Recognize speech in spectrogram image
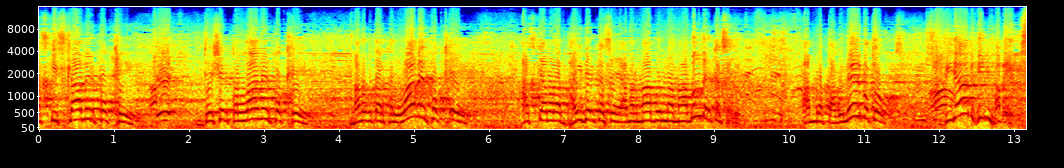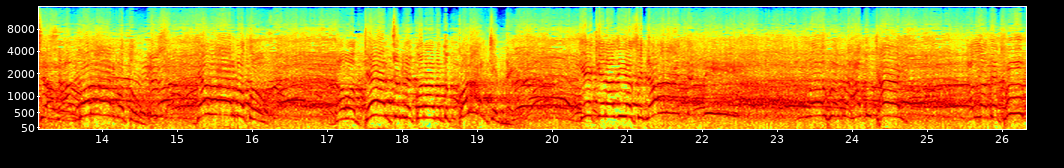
আজকে ইসলামের পক্ষে, দেশের কল্যাণের পক্ষে, মানবতার কল্যাণের পক্ষে, আজকে আমরা ভাইদের কাছে, আমার মা বোন মা বোনদের কাছে, আমরা পাগলের মতো বিরামহীন ভাবে করার মতো, দেওয়ার মতো, দাওয়াত দেওয়ার জন্য, করার মতো, করার জন্য কে কে রাজি আছে নারায় তাকবীর আল্লাহু আকবার হাত উঠাই আল্লাহ দেখুক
